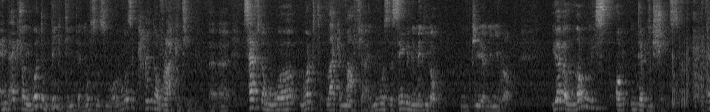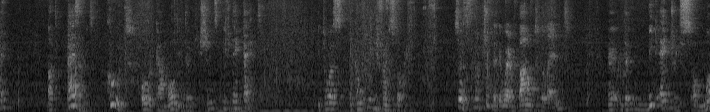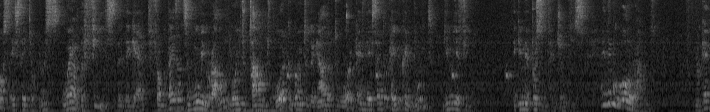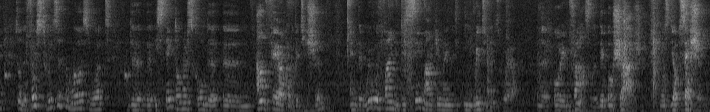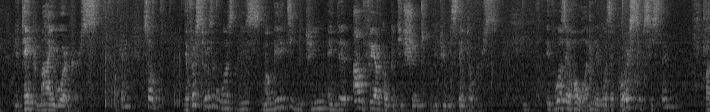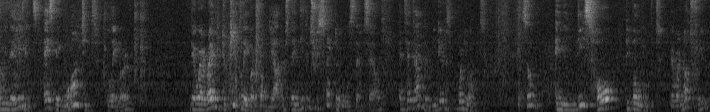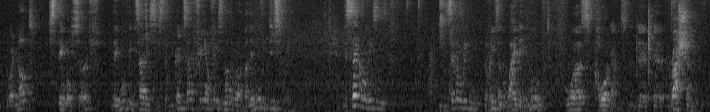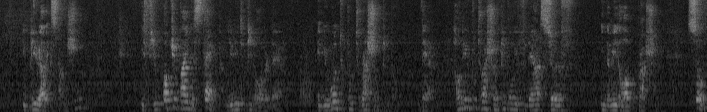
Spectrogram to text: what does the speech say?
and actually what the big did and also small was a kind of racketing. Uh, uh, serfdom were, worked like a mafia and it was the same in the medieval period in Europe. You have a long list of interdictions, okay? But peasants could overcome all the interdictions if they paid. It was a completely different story. So it's not true that they were bound to the land. Uh, the big entries of most estate owners were the fees that they get from peasants moving around, going to town to work, going to the other to work, and they said, okay, you can do it, give me a fee, and give me a percentage on this. And they move all around. Okay? So the first reason was what the uh, estate owners call the um, unfair competition, and we will find the same argument in Britain as well, the, or in France, the débauchage was the obsession. You take my workers. Okay? So the first reason was this mobility between and the unfair competition between the estate owners. It was a whole, I mean, it was a coercive system, but with the limits. As they wanted labor, they were ready to keep labor from the others. They didn't respect the rules themselves, and said, "I'm the biggest. What do you want?" So, and in this whole, people moved. They were not free. They were not stable serf. They moved inside the system. You can say free and free is not a problem, but they moved this way. The second reason, the second reason, reason why they moved was colonialism, the uh, Russian imperial expansion. If you occupy the steppe, you need people over there. And you want to put Russian people there. How do you put Russian people if they are serf in the middle of Russia? So,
